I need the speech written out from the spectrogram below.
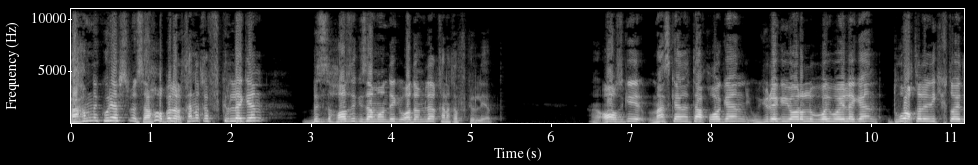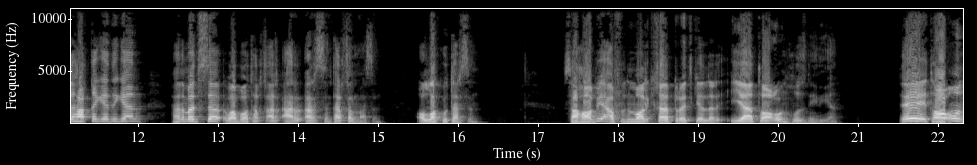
Fahmni ko'ryapsizmi? Sahobalar qanaqa fikrlagan? Biz hozirgi zamondagi odamlar qanaqa fikrlayapti? Og'ziga maskani taqib olgan yuragi yorilib voy voylagan duo qilaylik xitoyda haqqiga degan nima desa vabo arsin tarqalmasin. Olloh ko'tarsin. Sahobiy abu molik qarab turib aytganlar ya toun huzni degan. Ey toun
